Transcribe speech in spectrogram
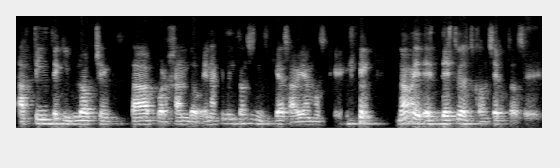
a fintech y blockchain que estaba forjando. En aquel entonces ni siquiera sabíamos que, ¿no? Eh, de estos conceptos eh,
